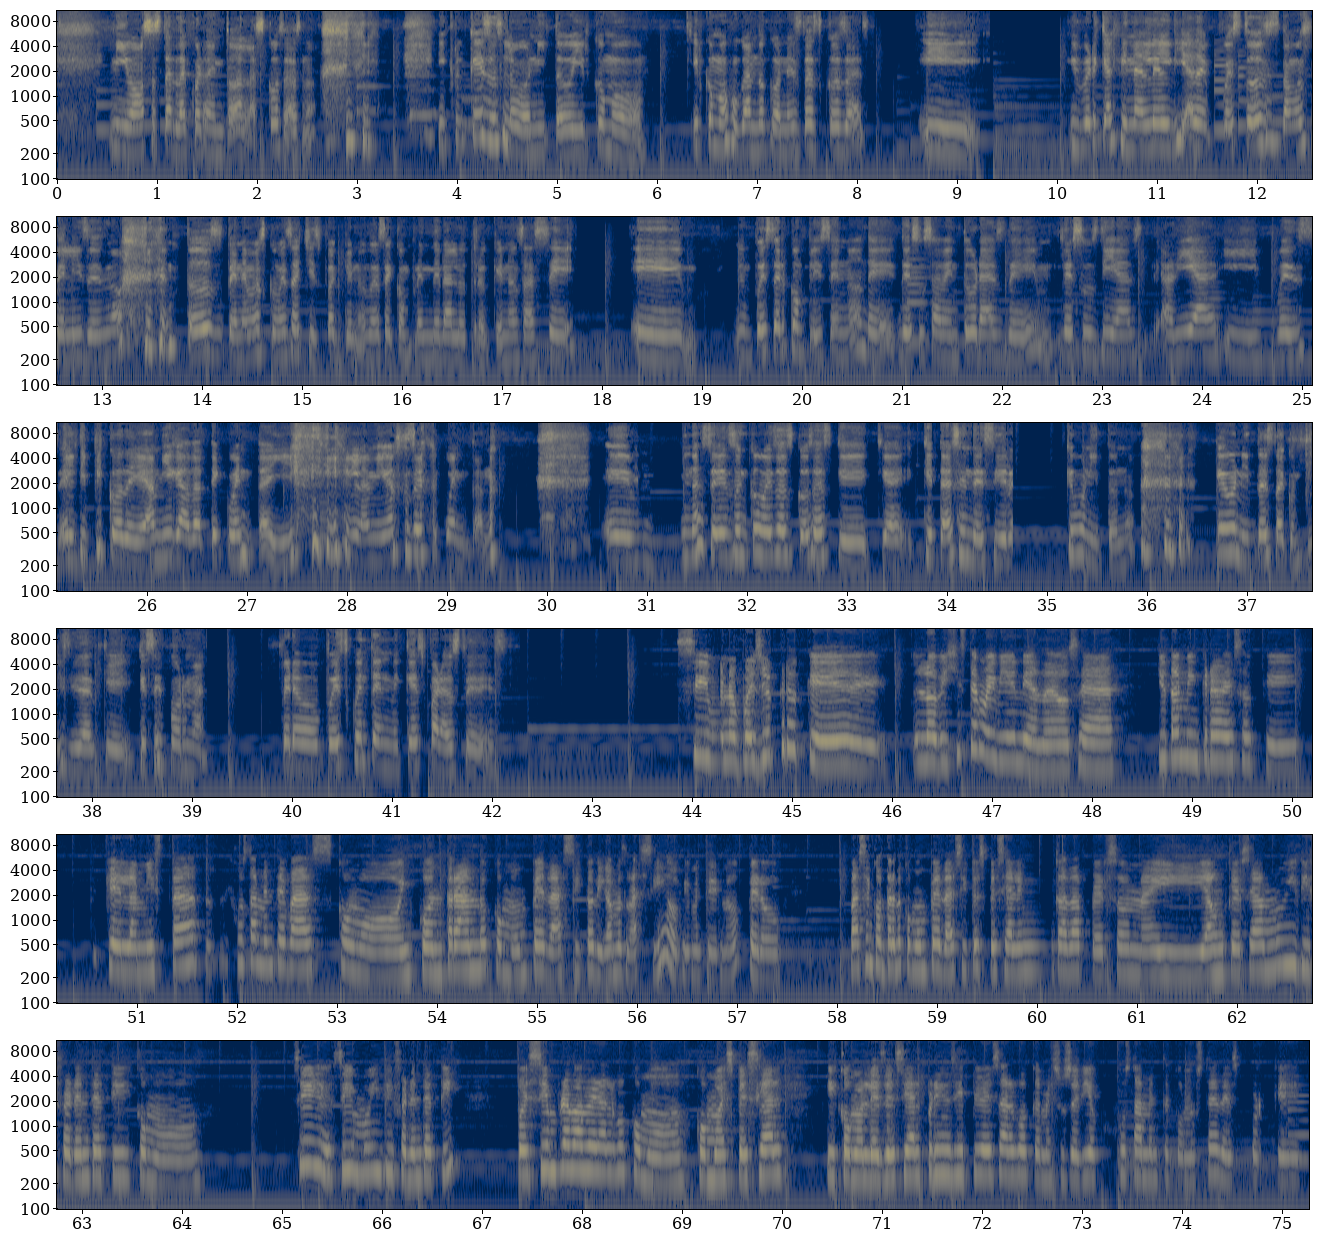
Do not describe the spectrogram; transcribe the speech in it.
ni vamos a estar de acuerdo en todas las cosas, ¿no? y creo que eso es lo bonito, ir como, ir como jugando con estas cosas y, y ver que al final del día después todos estamos felices, ¿no? todos tenemos como esa chispa que nos hace comprender al otro, que nos hace eh, pues ser cómplice, ¿no? De, sus aventuras, de, sus días a día y pues el típico de amiga, date cuenta y, la amiga no se da cuenta, ¿no? Eh, no sé, son como esas cosas que, que, te hacen decir, qué bonito, ¿no? qué bonita esta complicidad que, que se forma pero pues cuéntenme qué es para ustedes. Sí, bueno, pues yo creo que lo dijiste muy bien, Diana. O sea, yo también creo eso que, que la amistad justamente vas como encontrando como un pedacito, digámoslo así, obviamente, ¿no? Pero vas encontrando como un pedacito especial en cada persona y aunque sea muy diferente a ti, como... Sí, sí, muy diferente a ti, pues siempre va a haber algo como, como especial. Y como les decía al principio, es algo que me sucedió justamente con ustedes, porque,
